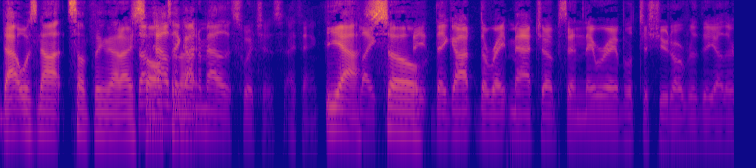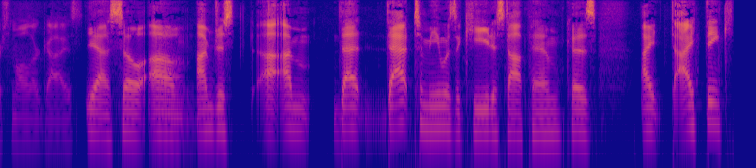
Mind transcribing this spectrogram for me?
that was not something that I saw. Somehow they got him out of the switches. I think. Yeah, like so- they, they got the right matchups, and they were able to shoot over the other smaller guys. Yeah, so um, Um, I'm just I'm that that to me was a key to stop him because I I think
